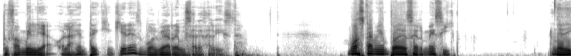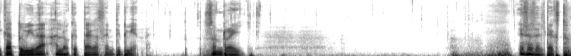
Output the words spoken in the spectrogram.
tu familia o la gente a quien quieres, vuelve a revisar esa lista. Vos también puedes ser Messi. Dedica tu vida a lo que te haga sentir bien. Sonreí. Ese es el texto.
